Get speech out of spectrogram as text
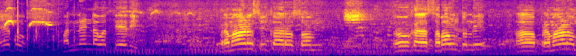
రేపు పన్నెండవ తేదీ ప్రమాణ స్వీకారోత్సవం ఒక సభ ఉంటుంది. ఆ ప్రమాణం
